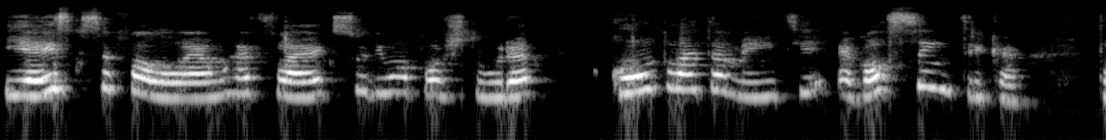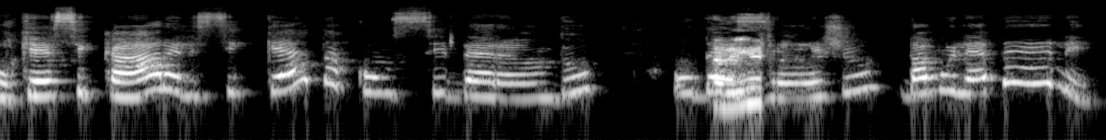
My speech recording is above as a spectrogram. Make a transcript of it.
E é isso que você falou, é um reflexo de uma postura completamente egocêntrica. Porque esse cara, ele sequer está considerando o desejo da mulher dele,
